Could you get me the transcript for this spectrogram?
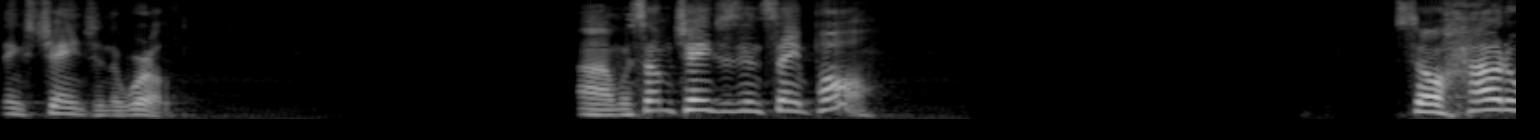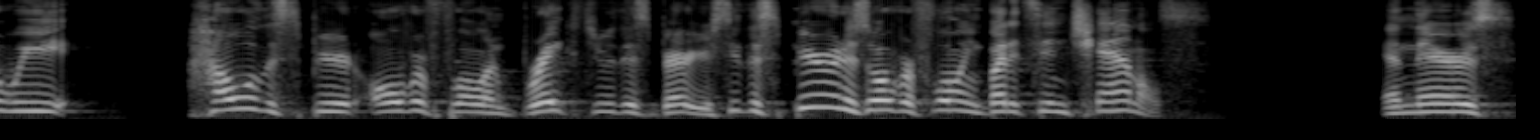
things change in the world. Um, when something changes in St. Paul, So, how do we, how will the Spirit overflow and break through this barrier? See, the Spirit is overflowing, but it's in channels. And there's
